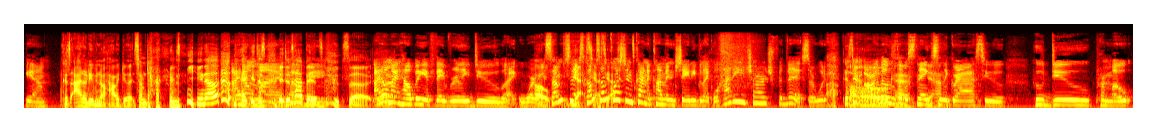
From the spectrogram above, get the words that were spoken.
Yeah. Because I don't even know how I do it. Sometimes, you know, like don't it just it just helping. happens. So I don't mind helping if they really do like work. Oh, some yes, some, yes, some yes. questions kind of come in shady, be like, "Well, how do you charge for this?" or what? Because there oh, are those okay, little snakes yeah. in the grass who who do promote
